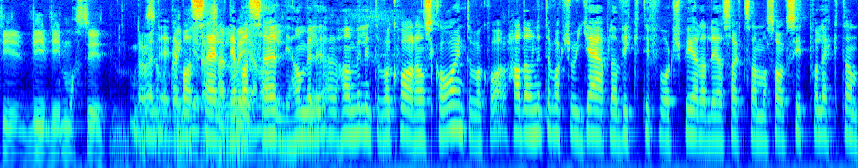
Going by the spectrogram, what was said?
vi, vi, vi måste ju liksom det, det, är bara sälj, det är bara sälj. Han vill, han vill inte vara kvar, han ska inte vara kvar. Hade han inte varit så jävla viktig för vårt spel hade jag sagt samma sak. Sitt på läktaren.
